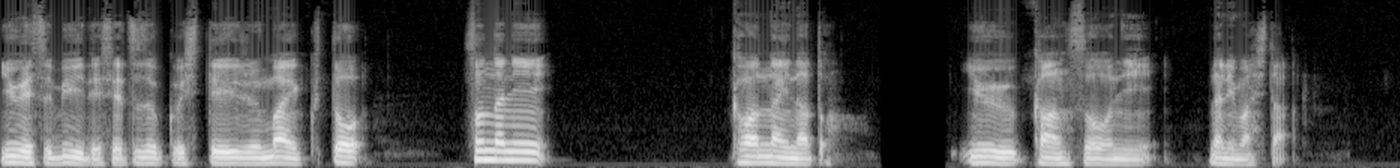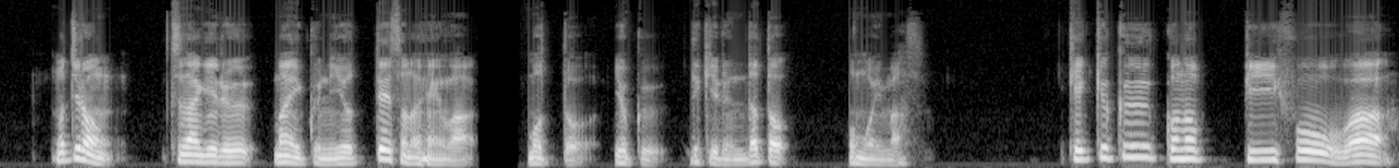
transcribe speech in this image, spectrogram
USB で接続しているマイクとそんなに変わんないなという感想になりました。もちろん、つなげるマイクによってその辺はもっとよくできるんだと思います。結局、この P4 は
